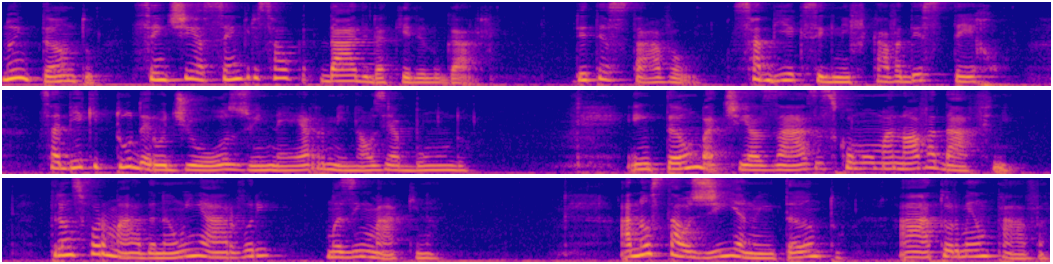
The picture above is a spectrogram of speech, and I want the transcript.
No entanto, sentia sempre saudade daquele lugar. Detestava-o, sabia que significava desterro, Sabia que tudo era odioso, inerme, nauseabundo. Então batia as asas como uma nova Daphne, transformada não em árvore, mas em máquina. A nostalgia, no entanto, a atormentava.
